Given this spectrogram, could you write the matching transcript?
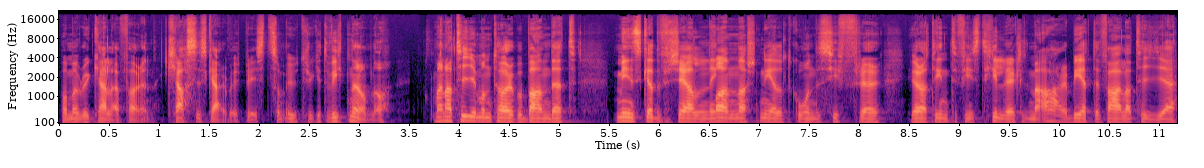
vad man brukar kalla för en klassisk arbetsbrist som uttrycket vittnar om då. Man har tio montörer på bandet minskad försäljning, annars nedåtgående siffror gör att det inte finns tillräckligt med arbete för alla tio.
